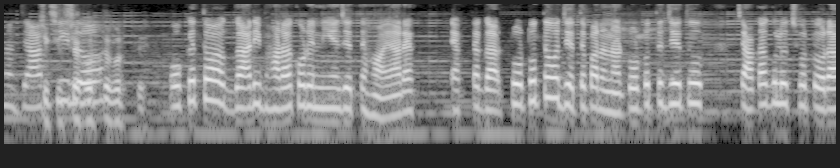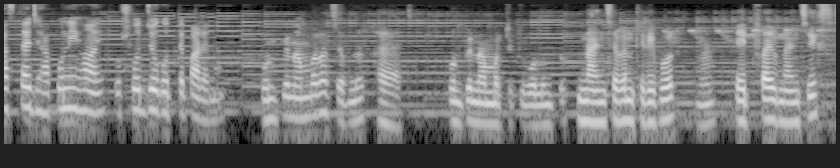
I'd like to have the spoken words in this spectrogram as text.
না, যা ছিল চিকিৎসা করতে করতে। ওকে তো গাড়ি ভাড়া করে নিয়ে যেতে হয়। আর এক- একটা গা- টোটোতেও যেতে পারে না। টোটোতে যেহেতু চাকাগুলো ছোট রাস্তায় ঝাঁকুনি হয় ও সহ্য করতে পারে না। ফোন পে নাম্বার আছে আপনার? হ্যাঁ ফোন পে নাম্বারটা একটু বলুন তো। Nine seven three four hmm. Eight five nine six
